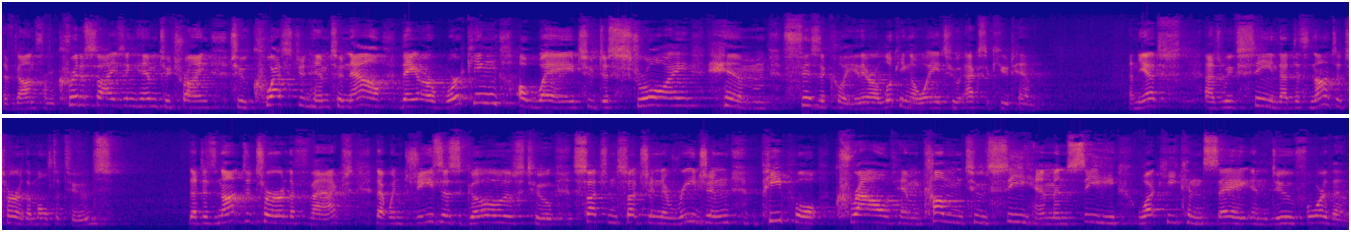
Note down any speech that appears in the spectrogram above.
They've gone from criticizing him to trying to question him to now they are working a way to destroy him physically. They are looking a way to execute him. And yet, as we've seen, that does not deter the multitudes. That does not deter the fact that when Jesus goes to such and such in a region, people crowd him, come to see him, and see what he can say and do for them.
